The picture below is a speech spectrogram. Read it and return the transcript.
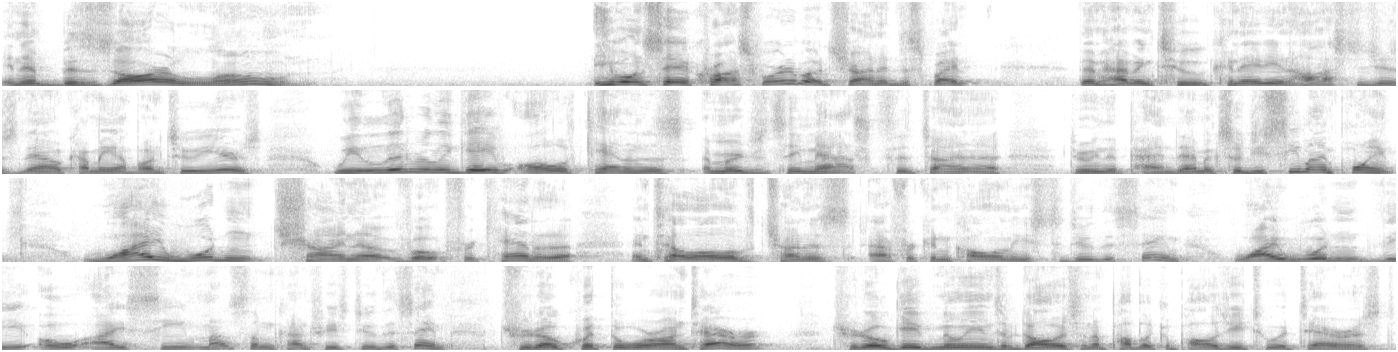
in a bizarre loan. He won't say a cross word about China despite them having two Canadian hostages now coming up on two years. We literally gave all of Canada's emergency masks to China during the pandemic. So, do you see my point? Why wouldn't China vote for Canada and tell all of China's African colonies to do the same? Why wouldn't the OIC Muslim countries do the same? Trudeau quit the war on terror. Trudeau gave millions of dollars in a public apology to a terrorist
